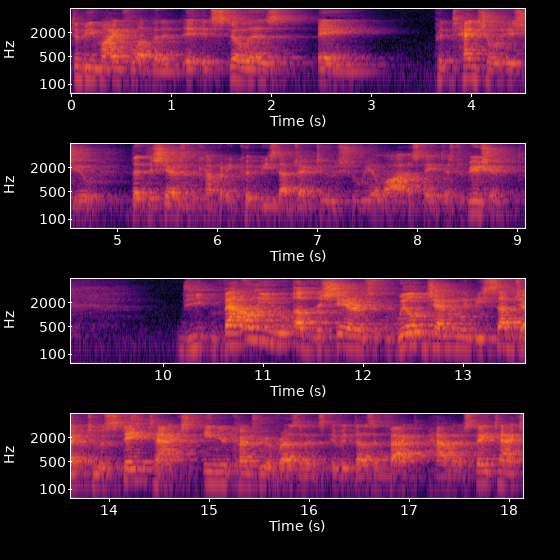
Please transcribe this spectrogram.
to be mindful of that it, it, it still is a potential issue that the shares of the company could be subject to Sharia law estate distribution. The value of the shares will generally be subject to estate tax in your country of residence if it does in fact have an estate tax.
